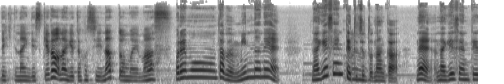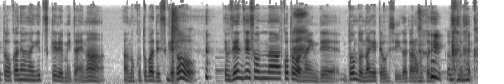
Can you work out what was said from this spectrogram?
できてないんですけど投げてほしいなと思います。これも多分みんなね投げ銭って言うとちょっとなんか、うん、ね投げ銭って言うとお金を投げつけるみたいなあの言葉ですけど でも全然そんなことはないんでどんどん投げてほしい。だから本当に。なんか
